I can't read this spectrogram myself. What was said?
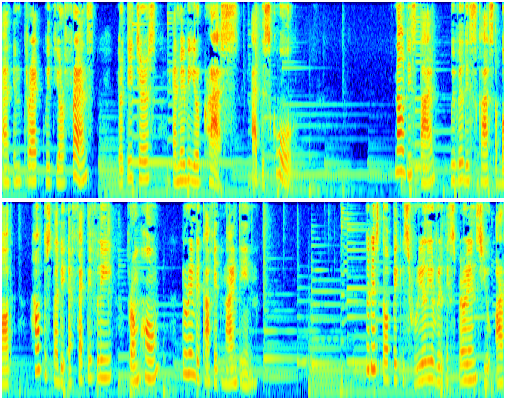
and interact with your friends, your teachers, and maybe your class at the school. Now this time, we will discuss about how to study effectively from home during the COVID-19. Today's topic is really real experience you are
